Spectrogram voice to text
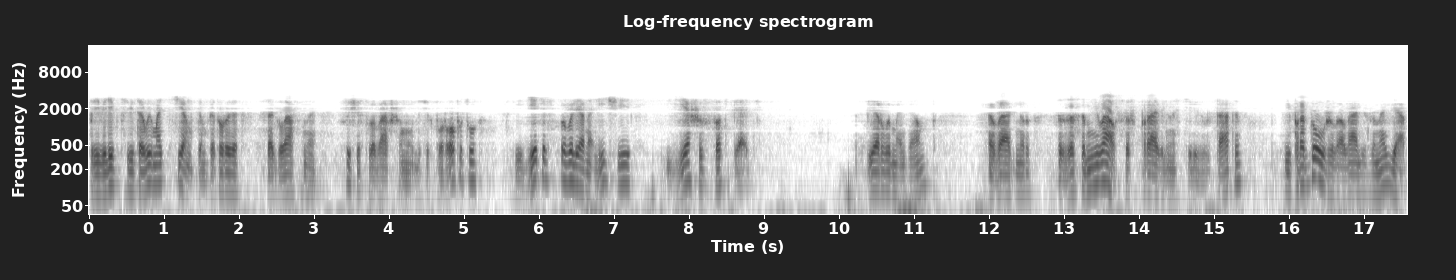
привели к цветовым оттенкам, которые, согласно существовавшему до сих пор опыту, свидетельствовали о наличии Е605. В первый момент Вагнер засомневался в правильности результата и продолжил анализы на яд,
